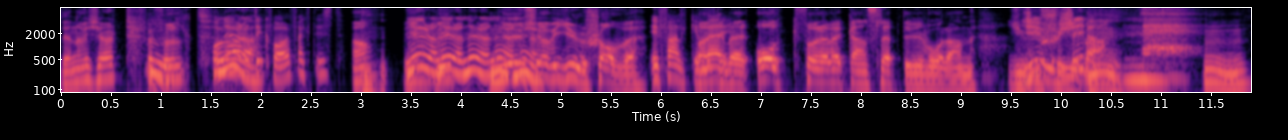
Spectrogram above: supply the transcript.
den har vi kört för fullt. Och nu nu har lite kvar faktiskt. Ja. Vi- Nu då, vi- nu då, nu då, nu då, nu kör vi djurshow. I Falkenberg. Falkenberg. Och förra veckan släppte vi våran julskiva. Julskiva. Mm.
